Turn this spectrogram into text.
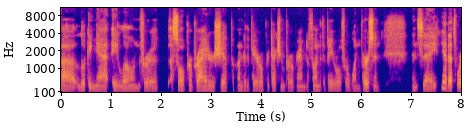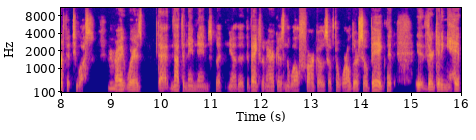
uh, looking at a loan for a, a sole proprietorship under the payroll protection program to fund the payroll for one person and say, yeah, that's worth it to us, mm-hmm. right? Whereas that, not the name names, but you know the, the Bank of Americas and the Wells Fargos of the world are so big that they're getting hit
